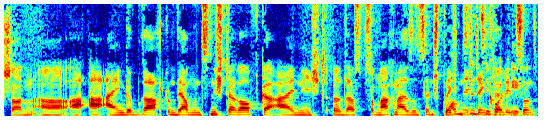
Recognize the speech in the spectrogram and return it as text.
schon äh, eingebracht und wir haben uns nicht darauf geeinigt, äh, das zu machen. Also es entspricht Warum nicht den Koalitions.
